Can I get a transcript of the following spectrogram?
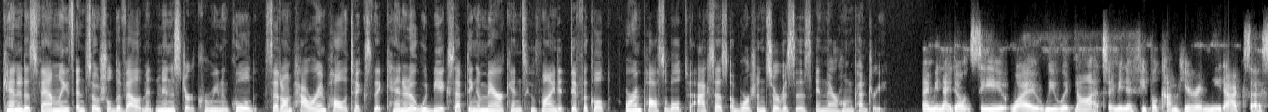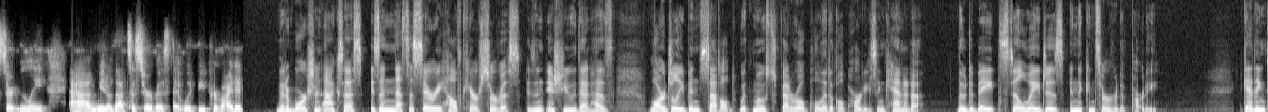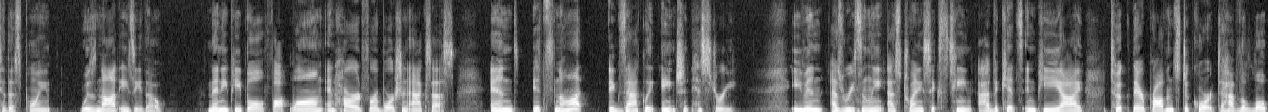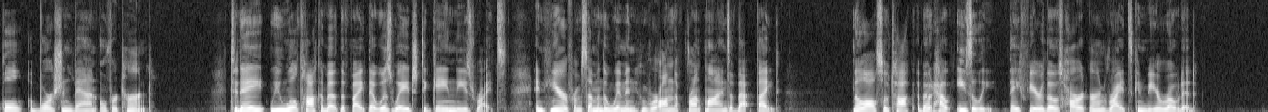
Canada's Families and Social Development Minister, Karina Gould, said on Power and Politics that Canada would be accepting Americans who find it difficult or impossible to access abortion services in their home country. I mean, I don't see why we would not. I mean, if people come here and need access, certainly, um, you know, that's a service that would be provided. That abortion access is a necessary healthcare service is an issue that has largely been settled with most federal political parties in Canada, though debate still wages in the Conservative Party. Getting to this point was not easy, though. Many people fought long and hard for abortion access, and it's not exactly ancient history. Even as recently as 2016, advocates in PEI took their province to court to have the local abortion ban overturned. Today, we will talk about the fight that was waged to gain these rights and hear from some of the women who were on the front lines of that fight. They'll also talk about how easily they fear those hard earned rights can be eroded.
